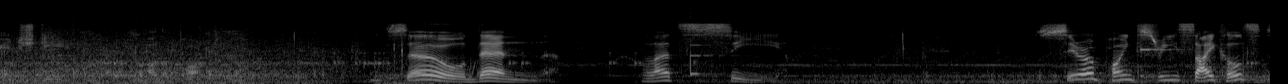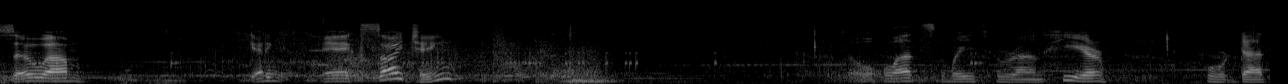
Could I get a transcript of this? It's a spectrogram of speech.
reach the other part. So then let's see 0.3 cycles, so um, getting exciting. So let's wait around here for that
